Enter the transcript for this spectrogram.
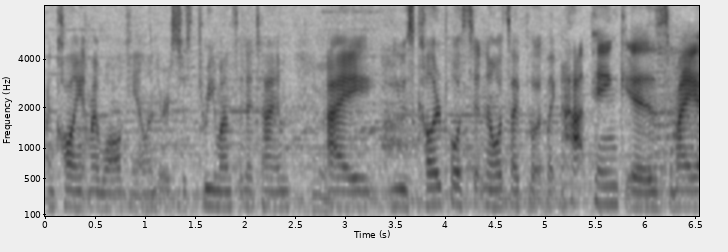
i'm calling it my wall calendar. It's just three months at a time. Yeah. i use colored post-it notes. I put like hot pink is my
